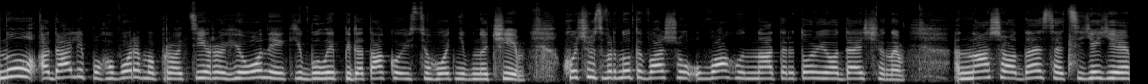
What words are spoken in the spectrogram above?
Ну а далі поговоримо про ті регіони, які були під атакою сьогодні вночі. Хочу звернути вашу увагу на територію Одещини. Наша Одеса цієї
